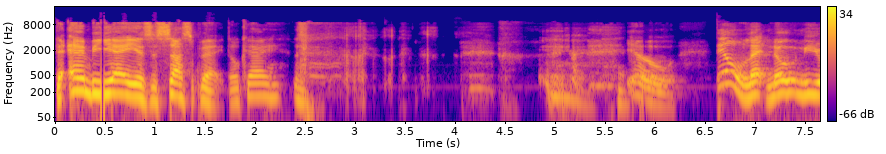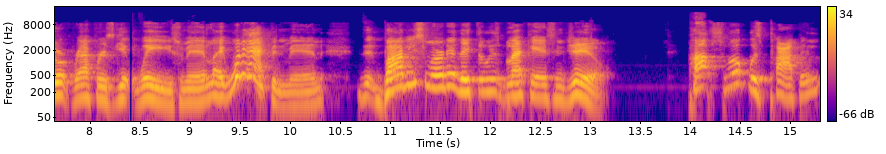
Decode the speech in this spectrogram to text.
The NBA is a suspect. Okay. Yo, they don't let no New York rappers get waves, man. Like, what happened, man? Bobby Shmurda, they threw his black ass in jail. Pop Smoke was popping.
